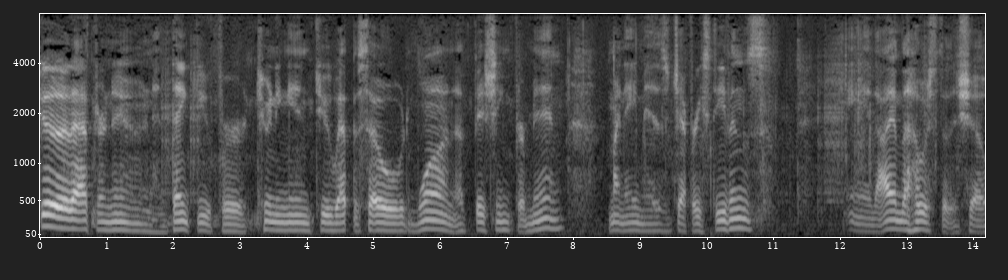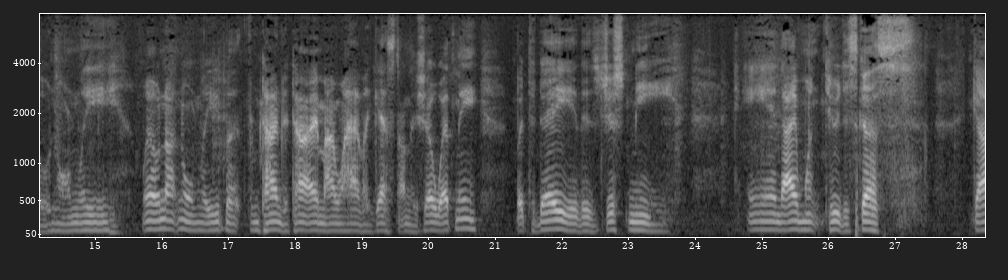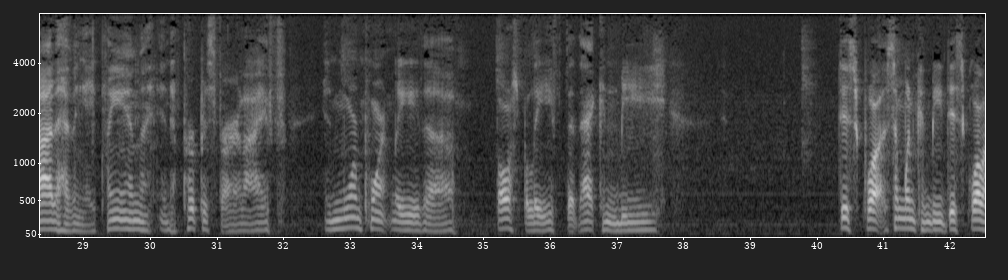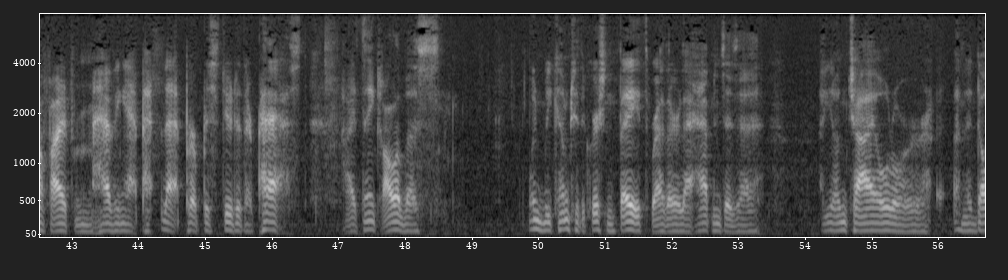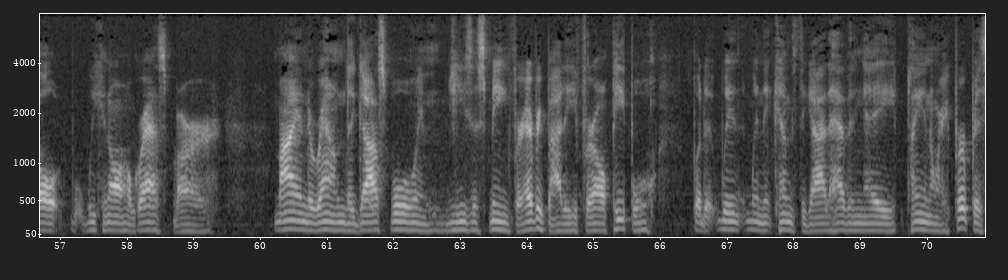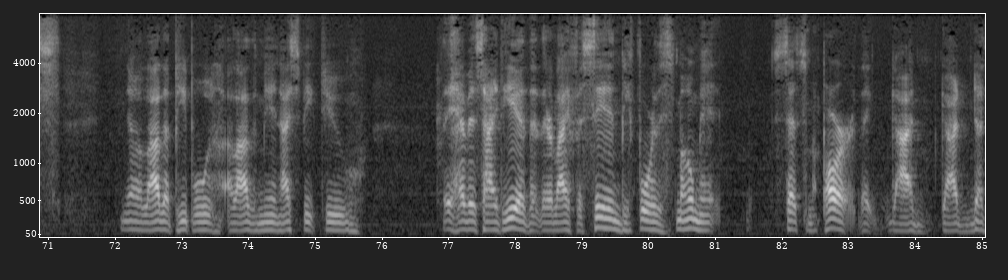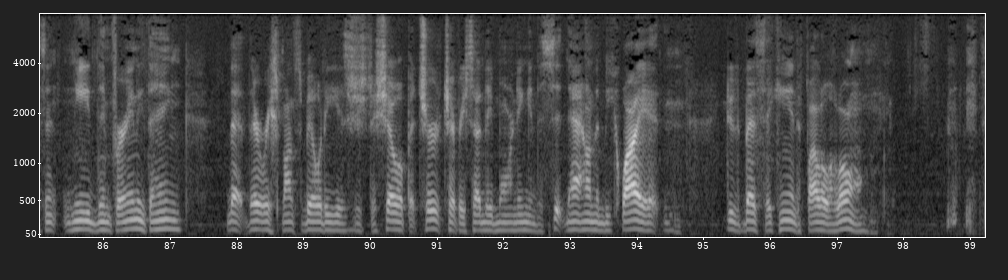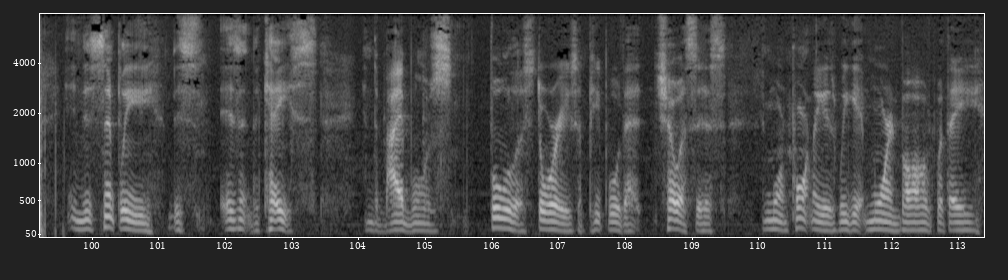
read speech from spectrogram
Good afternoon, and thank you for tuning in to episode one of Fishing for Men. My name is Jeffrey Stevens, and I am the host of the show. Normally, well, not normally, but from time to time, I will have a guest on the show with me, but today it is just me, and I want to discuss God having a plan and a purpose for our life, and more importantly, the false belief that that can be disqual- someone can be disqualified from having that, that purpose due to their past. I think all of us, when we come to the Christian faith, rather that happens as a a young child or an adult, we can all grasp our mind around the gospel and Jesus being for everybody, for all people. But it, when when it comes to God having a plan or a purpose, you know, a lot of people, a lot of the men I speak to, they have this idea that their life is sin before this moment sets them apart. That God God doesn't need them for anything. That their responsibility is just to show up at church every Sunday morning and to sit down and be quiet and do the best they can to follow along. And this simply this isn't the case. And the Bible's full of stories of people that show us this and more importantly, as we get more involved with a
